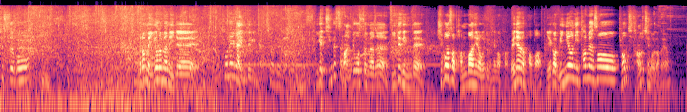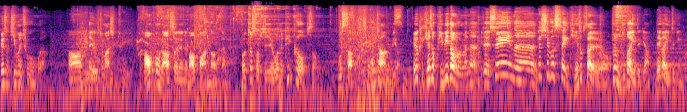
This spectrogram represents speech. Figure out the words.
큐 쓰고. 그러면 이거면 이제 손해냐 이득이냐. 이게 징크스가 안 죽었으면은 이득인데 죽어서 반반이라고 좀 생각하. 왜냐면 봐봐. 얘가 미니언이 타면서 경험치 다 놓친 거잖아요. 그래서 기분 좋은 거야. 아 근데 여기 좀 아쉽네. 마법봉 나왔어야 되는데 마법봉 안 나왔잖아. 어쩔 수 없지. 이번에 핑크 없어. 못 사. 혼자 안 비어. 이렇게 계속 비비다 보면은 이제 스웨인은 패시브 스택이 계속 쌓여요. 그럼 누가 이득이야? 내가 이득인 거야.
